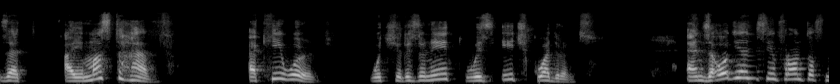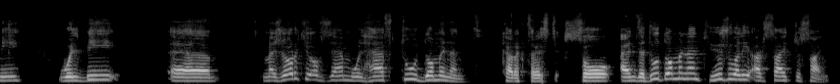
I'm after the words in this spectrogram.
that I must have a keyword which resonate with each quadrant, and the audience in front of me will be. Uh, majority of them will have two dominant characteristics. So, and the two dominant usually are side to side.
